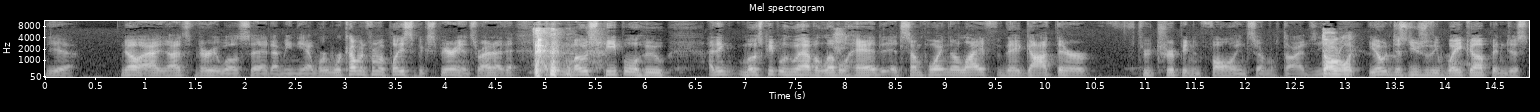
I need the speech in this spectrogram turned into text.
Yeah. No, I, that's very well said. I mean, yeah, we're, we're coming from a place of experience, right? I, th- I think most people who I think most people who have a level head at some point in their life, they got there through tripping and falling several times. You, totally. You don't just usually wake up and just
